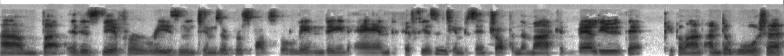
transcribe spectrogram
Um, but it is there for a reason in terms of responsible lending. And if there's a 10% mm. drop in the market value, that people aren't underwater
